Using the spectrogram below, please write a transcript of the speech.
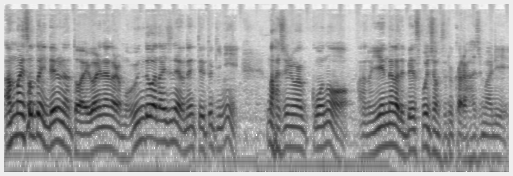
あんまり外に出るなとは言われながらも運動は大事だよねっていう時に、まあ、走りの学校のあの家の中でベースポジションするから始まり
